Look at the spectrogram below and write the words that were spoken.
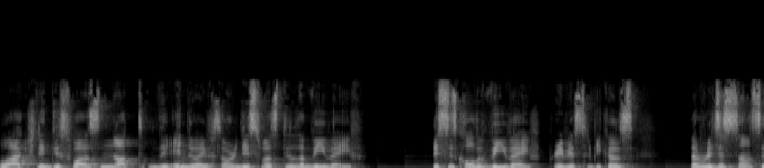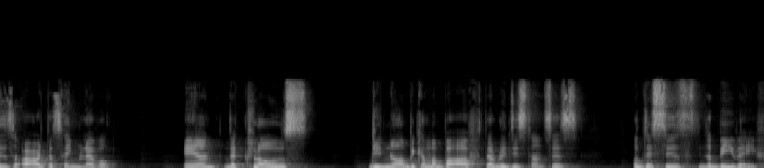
well actually this was not the N wave, sorry, this was still the V wave. This is called a V wave previously because the resistances are at the same level and the close did not become above the resistances. So this is the V wave.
